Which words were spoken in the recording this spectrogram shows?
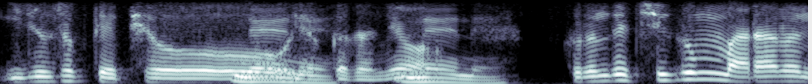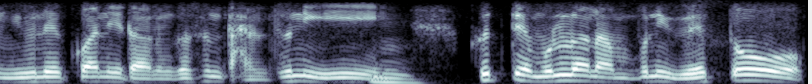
이준석 대표였거든요. 네네. 그런데 지금 말하는 윤핵관이라는 것은 단순히 음. 그때 물러난 분이 왜 또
